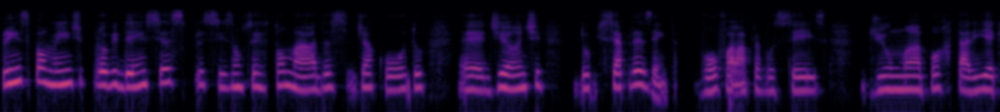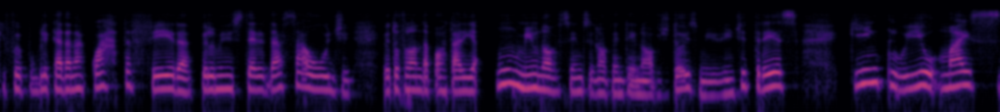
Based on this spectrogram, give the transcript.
principalmente providências precisam ser tomadas de acordo, eh, diante do que se apresenta. Vou falar para vocês de uma portaria que foi publicada na quarta-feira pelo Ministério da Saúde. Eu estou falando da portaria 1999 de 2023, que incluiu mais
